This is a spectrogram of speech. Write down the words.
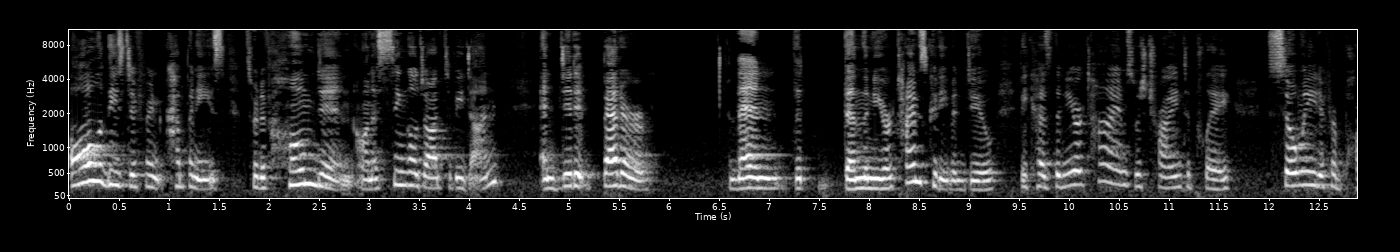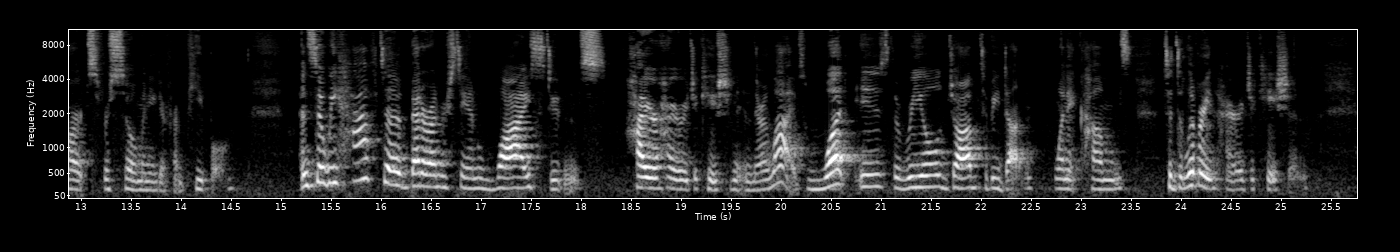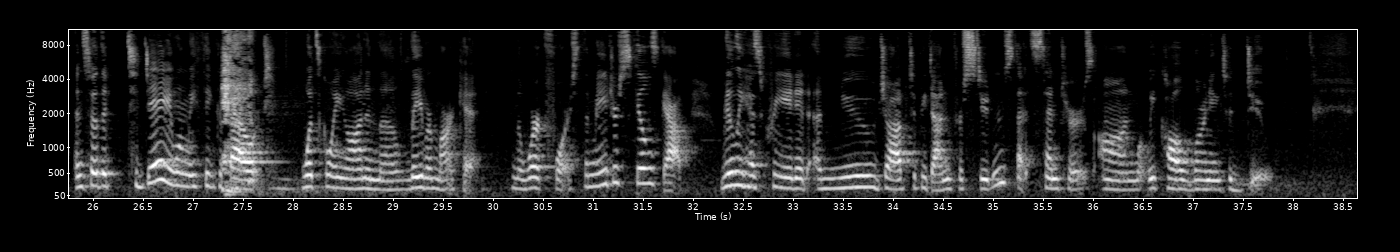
all of these different companies sort of homed in on a single job to be done and did it better than the, than the New York Times could even do because the New York Times was trying to play so many different parts for so many different people. And so we have to better understand why students hire higher education in their lives. What is the real job to be done when it comes to delivering higher education? And so that today, when we think about what's going on in the labor market, in the workforce, the major skills gap really has created a new job to be done for students that centers on what we call learning to do.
